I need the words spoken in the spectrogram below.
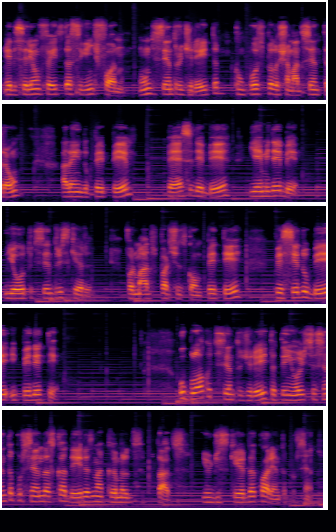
Eles seriam feitos da seguinte forma: um de centro-direita, composto pelo chamado Centrão, além do PP, PSDB e MDB, e outro de centro-esquerda, formados por partidos como PT, PCdoB e PDT. O bloco de centro-direita tem hoje 60% das cadeiras na Câmara dos Deputados e o de esquerda 40%.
